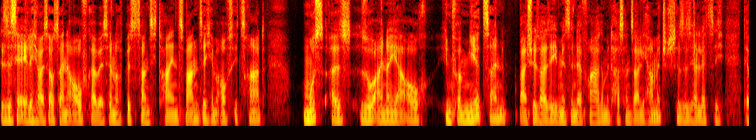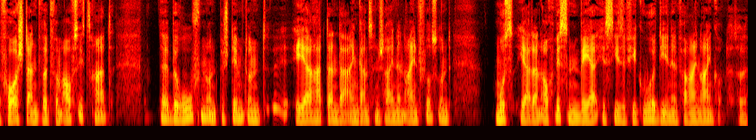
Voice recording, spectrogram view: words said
Es ist ja ehrlicherweise auch seine Aufgabe, er ist ja noch bis 2023 im Aufsichtsrat, muss als so einer ja auch informiert sein, beispielsweise eben jetzt in der Frage mit Hassan Salihamidzic. Das ist ja letztlich, der Vorstand wird vom Aufsichtsrat äh, berufen und bestimmt und er hat dann da einen ganz entscheidenden Einfluss und muss ja dann auch wissen, wer ist diese Figur, die in den Verein reinkommt. Also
